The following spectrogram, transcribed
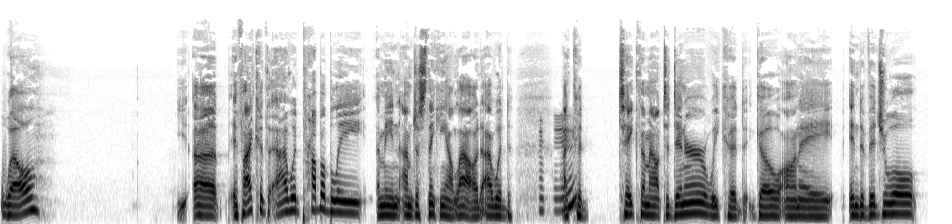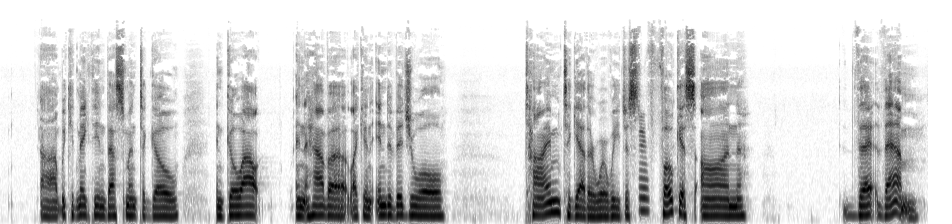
well. Uh, if I could, I would probably. I mean, I'm just thinking out loud. I would, mm-hmm. I could take them out to dinner. We could go on a individual. Uh, we could make the investment to go and go out and have a like an individual time together where we just mm-hmm. focus on the, them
